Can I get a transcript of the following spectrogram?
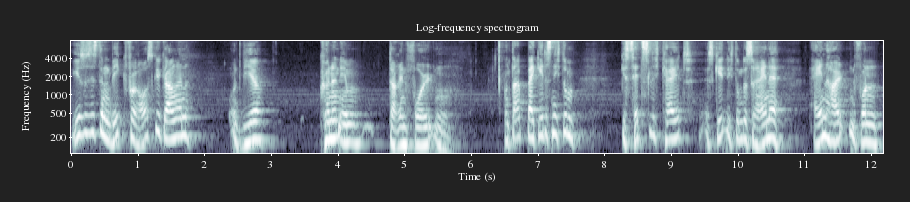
Jesus ist den Weg vorausgegangen und wir können ihm darin folgen. Und dabei geht es nicht um Gesetzlichkeit, es geht nicht um das reine Einhalten von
